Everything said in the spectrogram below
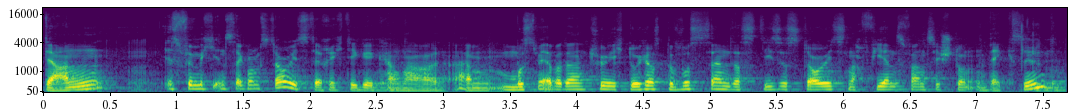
dann ist für mich Instagram Stories der richtige Kanal. Ähm, muss mir aber natürlich durchaus bewusst sein, dass diese Stories nach 24 Stunden weg sind. Genau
